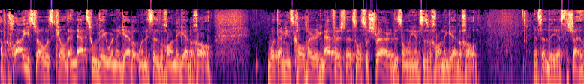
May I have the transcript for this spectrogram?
of Klal Yisrael was killed, and that's who they were Negev, but when it says V'chol Negev B'chol. What that means, Kol Harig Nefesh, that's also Shrer, this only answers V'chol Negev B'chol. That's what they asked the Shaila.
